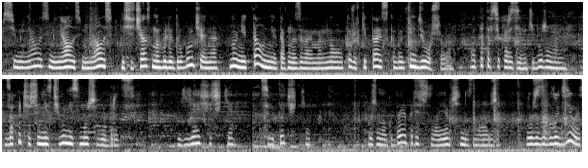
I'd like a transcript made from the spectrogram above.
все менялось, менялось, менялось. И сейчас мы были в другом чайно, ну не тауне так называемом, но тоже в китайском, очень дешево. Вот это все корзинки, боже мой. Захочешь и ни с чего не сможешь выбрать. Ящички, цветочки. Боже мой, куда я пришла? Я вообще не знаю уже. Я уже заблудилась,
